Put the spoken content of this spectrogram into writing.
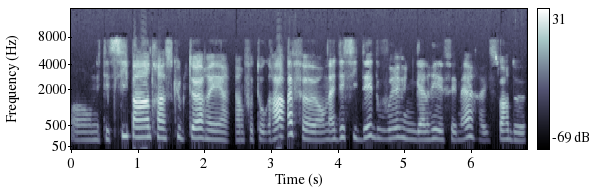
on était six peintres, un sculpteur et un photographe. on a décidé d'ouvrir une galerie éphémère histoire de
